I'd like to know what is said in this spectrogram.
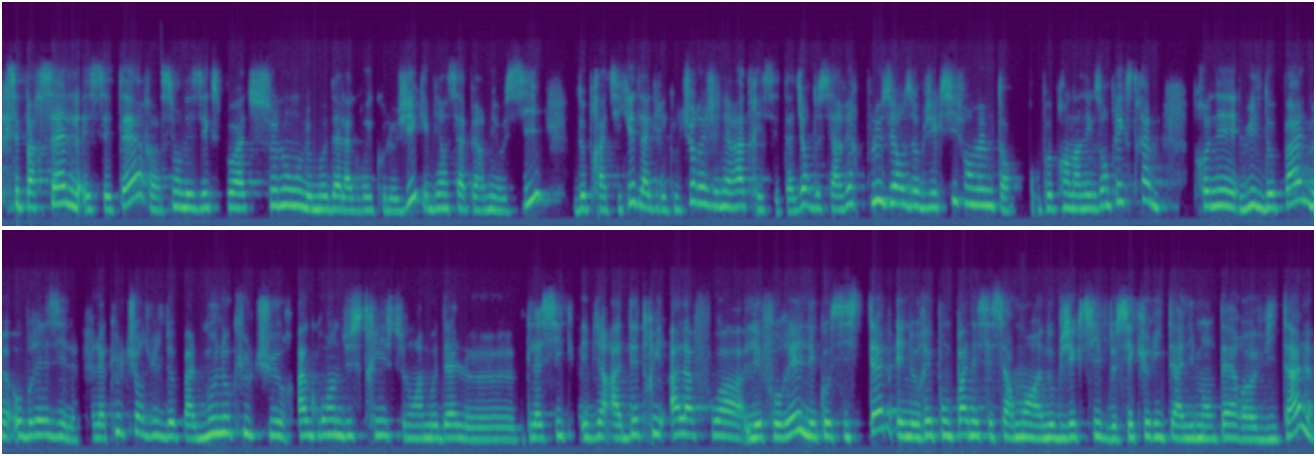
ces parcelles et ces terres, si on les exploite selon le modèle agroécologique, eh bien, ça permet aussi de pratiquer de l'agriculture régénératrice, c'est-à-dire de servir plusieurs objectifs en même temps. On peut prendre un exemple extrême. Prenez l'huile de palme au Brésil. La culture d'huile de palme, monoculture, agro-industrie selon un modèle euh, classique, eh bien, a détruit à la fois les forêts, l'écosystème et ne répond pas nécessairement à un objectif de sécurité alimentaire euh, vitale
